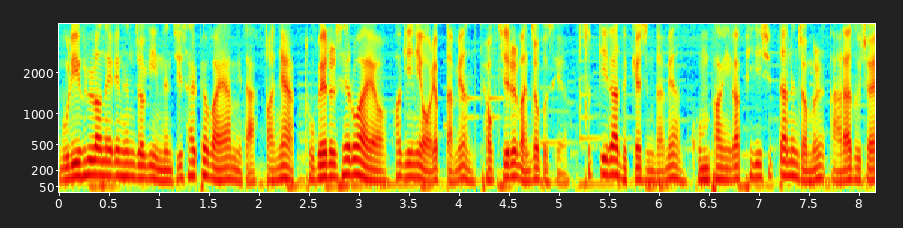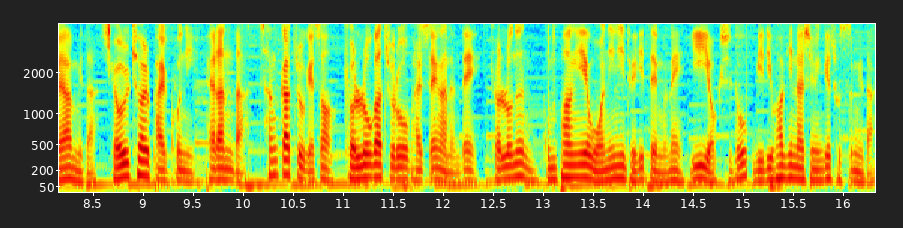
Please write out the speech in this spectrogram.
물이 흘러내린 흔적이 있는지 살펴봐야 합니다. 만약 도배를 새로 하여 확인이 어렵다면 벽지를 만져보세요. 습기가 느껴진다면 곰팡이가 피기 쉽다는 점을 알아두셔야 합니다. 겨울철 발코니, 베란다, 창가 쪽에서 결로가 주로 발생하는데 결로는 곰팡이의 원인이 되기 때문에 이 역시도 미리 확인하시는 게 좋습니다.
